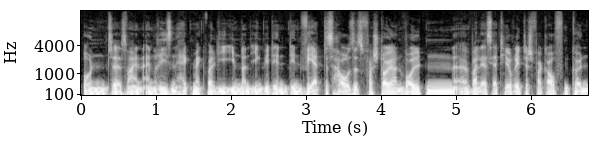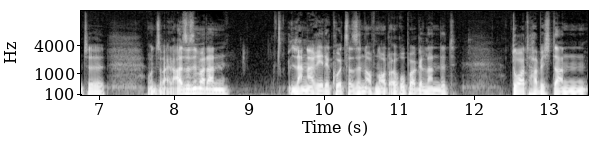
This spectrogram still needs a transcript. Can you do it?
Und äh, es war ein, ein riesen Hackmack, weil die ihm dann irgendwie den, den Wert des Hauses versteuern wollten, äh, weil er es ja theoretisch verkaufen könnte und so weiter. Also sind wir dann langer Rede, kurzer Sinn, auf Nordeuropa gelandet. Dort habe ich dann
